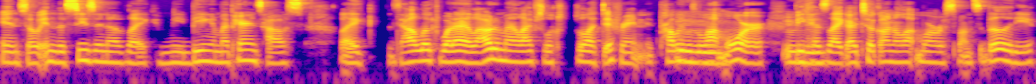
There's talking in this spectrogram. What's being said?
And so in the season of like me being in my parents' house, like that looked what I allowed in my life to look a lot different. It probably was a lot Mm. more Mhm. because like I took on a lot more responsibility.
